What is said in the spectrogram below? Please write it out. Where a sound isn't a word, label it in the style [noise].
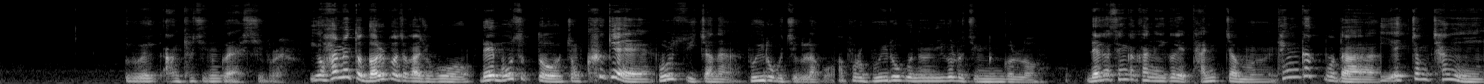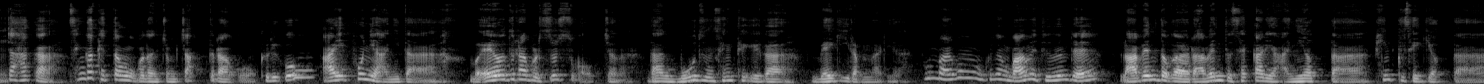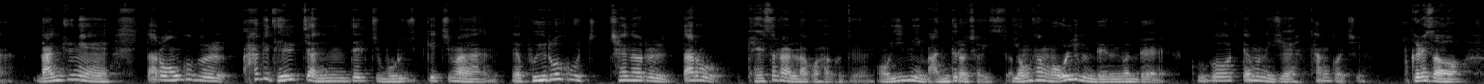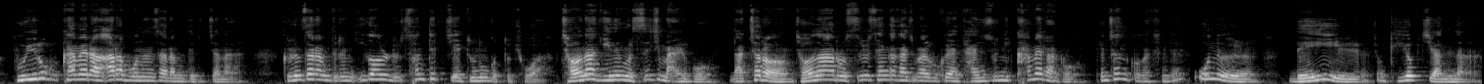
이거 왜 안 켜지는 거야 씨부라. 이거 화면 또 넓어져가지고 내 모습도 좀 크게 볼 수 있잖아 브이로그 찍으려고. 앞으로 브이로그는 이걸로 찍는 걸로. 내가 생각하는 이거의 단점은 생각보다 이 액정창이 작아. 생각했던 것보단 좀 작더라고. 그리고 아이폰이 아니다. 뭐 에어드랍을 쓸 수가 없잖아. 난 모든 생태계가 맥이란 말이야. 그거 말고는 그냥 마음에 드는데 라벤더가 라벤더 색깔이 아니었다. 핑크색이었다 나중에 따로 언급을 하게 될지 안 될지 모르겠지만 내가 브이로그 채널을 따로 개설하려고 하거든 어, 이미 만들어져 있어 영상만 올리면 되는 건데 그거 때문에 이제 산 거지 그래서 브이로그 카메라 알아보는 사람들 있잖아 그런 사람들은 이걸 선택지에 두는 것도 좋아. 전화 기능을 쓰지 말고 나처럼 전화로 쓸 생각하지 말고 그냥 단순히 카메라로 괜찮을 것 같은데? 오늘 내일 좀 귀엽지 않나?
